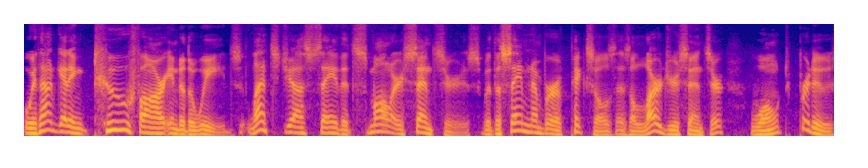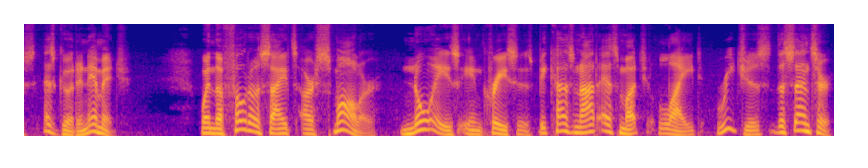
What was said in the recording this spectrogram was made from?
Without getting too far into the weeds, let's just say that smaller sensors with the same number of pixels as a larger sensor won't produce as good an image. When the photosites are smaller, noise increases because not as much light reaches the sensor.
